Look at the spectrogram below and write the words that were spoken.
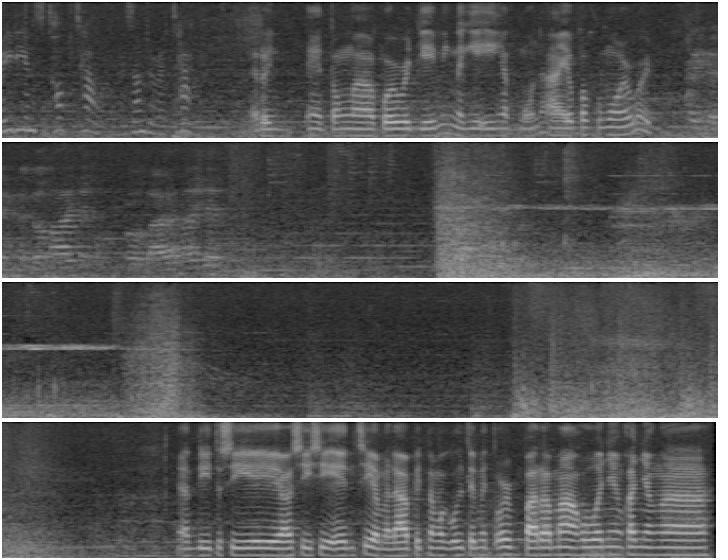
Radiant's top tower is under attack. Pero etong ah, forward gaming, nag-iingat muna. Ayaw pa pumorward. At dito si uh, CCNC, ah, malapit na mag-ultimate orb para makakuha niya yung kanyang ah,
